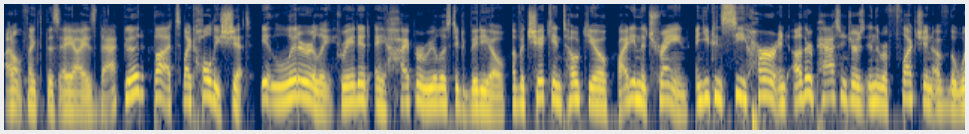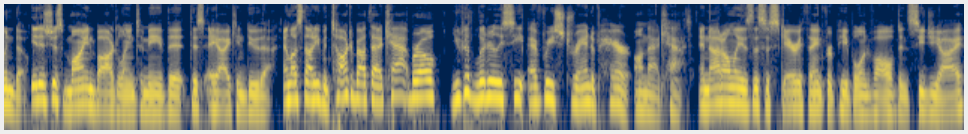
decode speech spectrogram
I don't think that this AI is that good, but like, holy shit. It literally created a hyper realistic video of a chick in Tokyo riding the train, and you can see her and other passengers in the reflection of the window. It is just mind boggling to me that this AI can do that. And let's not even talk about that cat, bro. You could literally see every strand of hair on that cat. And not only is this a scary thing for people involved in CGI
